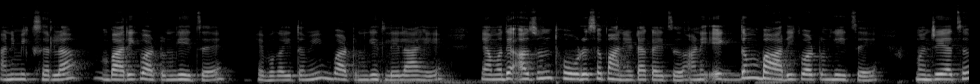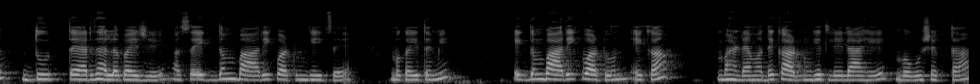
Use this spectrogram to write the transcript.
आणि मिक्सरला बारीक वाटून घ्यायचं आहे हे बघा इथं मी वाटून घेतलेलं आहे. यामध्ये अजून थोडंसं पाणी टाकायचं आणि एकदम बारीक वाटून घ्यायचं आहे म्हणजे याचं दूध तयार झालं पाहिजे असं एकदम बारीक वाटून घ्यायचं आहे बघा इथं मी एकदम बारीक वाटून एका भांड्यामध्ये काढून घेतलेलं आहे. बघू शकता.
